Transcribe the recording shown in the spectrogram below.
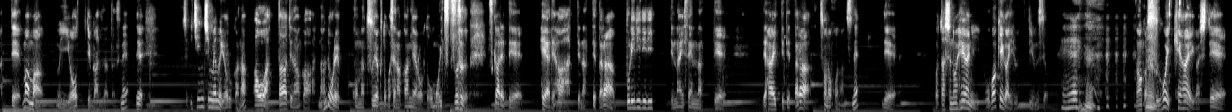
あってまあまあいいよっていう感じだったんですね。で1日目の夜かなあ終わったってなんかなんで俺こんな通訳とかせなあかんねやろうと思いつつ 疲れて部屋ではーってなってたらプリリリリって内戦になってで入って出たらその子なんですね。で私の部屋にお化けがいるって言うんですよ。へなんかすごい気配がして、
